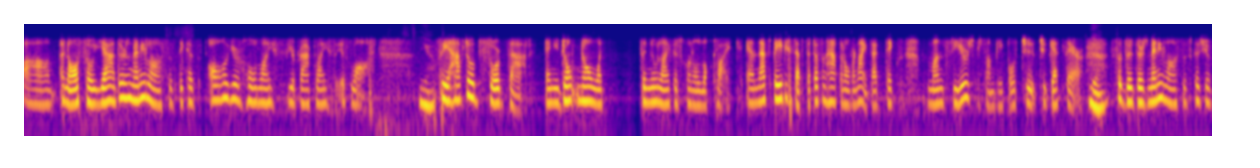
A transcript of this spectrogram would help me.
um, and also, yeah, there's many losses because all your whole life, your back life is lost. Yeah. So you have to absorb that, and you don't know what the new life is going to look like. And that's baby steps. That doesn't happen overnight. That takes months, years for some people to to get there. Yeah. So there, there's many losses because you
